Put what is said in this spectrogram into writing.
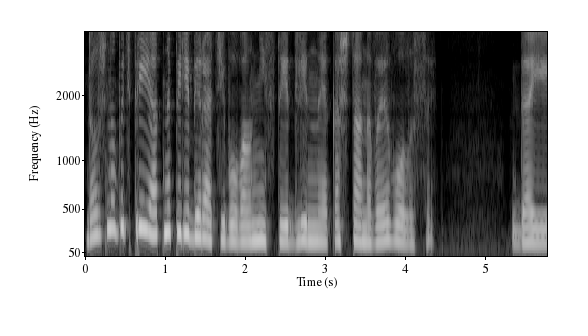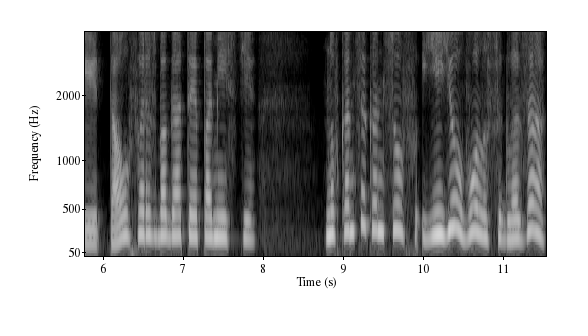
Должно быть приятно перебирать его волнистые длинные каштановые волосы. Да и Тауферс богатое поместье. Но в конце концов ее волосы, глаза,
